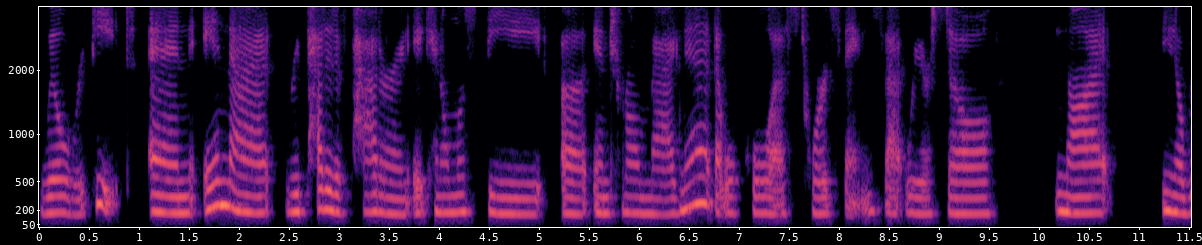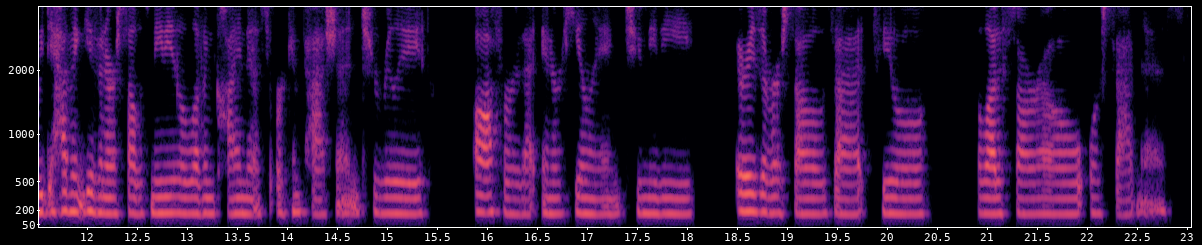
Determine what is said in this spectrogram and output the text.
will repeat. And in that repetitive pattern, it can almost be an internal magnet that will pull us towards things that we are still not, you know, we haven't given ourselves maybe the loving kindness or compassion to really offer that inner healing to maybe areas of ourselves that feel a lot of sorrow or sadness.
